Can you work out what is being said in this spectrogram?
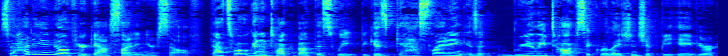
So how do you know if you're gaslighting yourself? That's what we're going to talk about this week because gaslighting is a really toxic relationship behavior,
